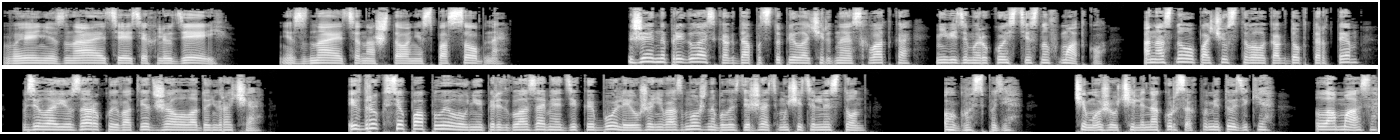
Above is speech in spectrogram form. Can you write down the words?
Вы не знаете этих людей, не знаете, на что они способны. Джейн напряглась, когда подступила очередная схватка, невидимой рукой стиснув матку. Она снова почувствовала, как доктор Тем взяла ее за руку и в ответ сжала ладонь врача. И вдруг все поплыло у нее перед глазами от дикой боли, и уже невозможно было сдержать мучительный стон. О, Господи! Чему же учили на курсах по методике Ламаза?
